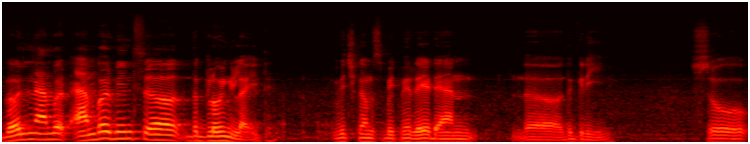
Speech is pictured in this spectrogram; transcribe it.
Girl in amber. Amber means uh, the glowing light, which comes between red and the, the green. So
